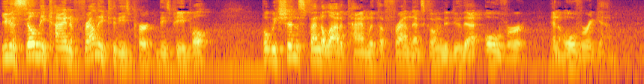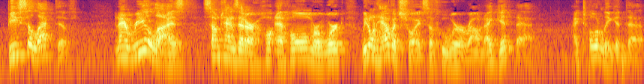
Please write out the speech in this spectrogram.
You can still be kind and friendly to these per, these people, but we shouldn't spend a lot of time with a friend that's going to do that over and over again. Be selective. And I realize sometimes at our at home or work, we don't have a choice of who we're around. I get that. I totally get that.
